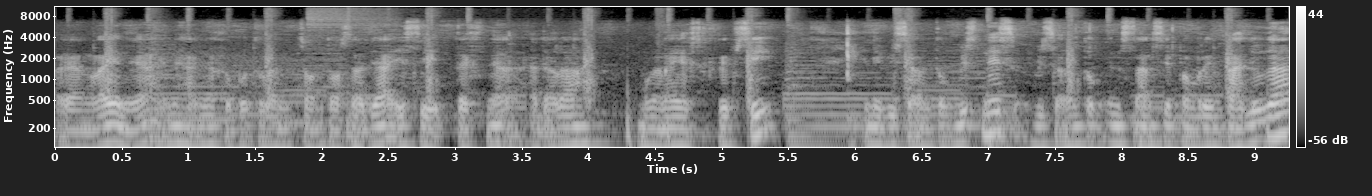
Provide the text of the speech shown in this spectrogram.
yang lain ya. Ini hanya kebetulan contoh saja isi teksnya adalah mengenai skripsi. Ini bisa untuk bisnis bisa untuk instansi pemerintah juga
